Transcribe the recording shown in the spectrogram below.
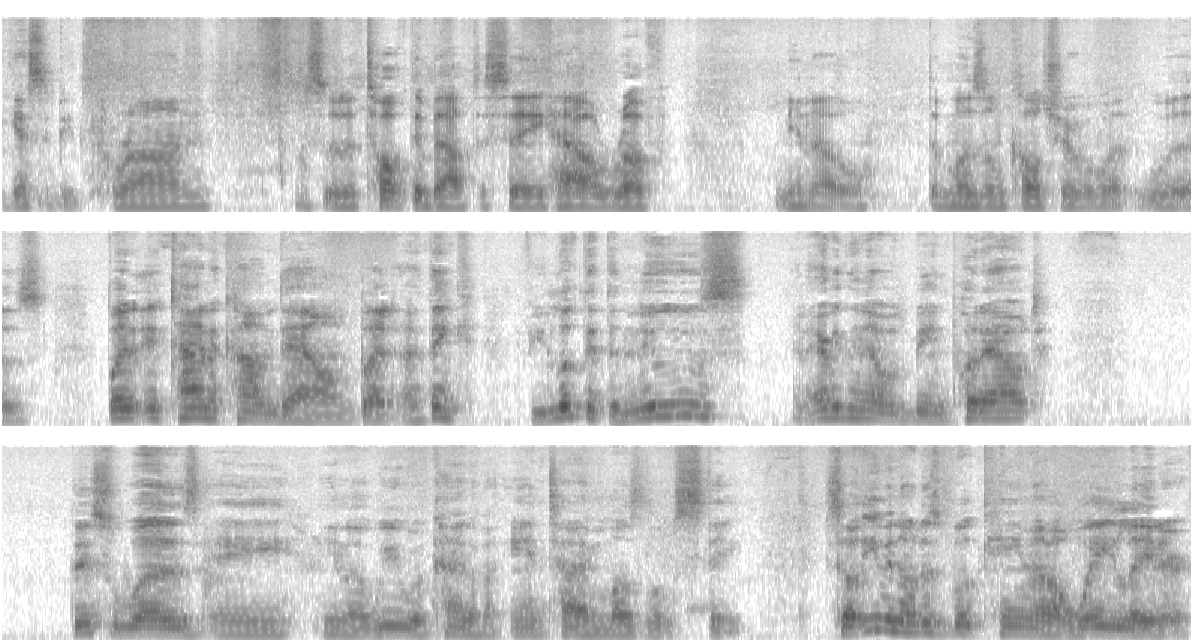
I guess it'd be the Quran, sort of talked about to say how rough, you know, the Muslim culture was. But it kind of calmed down. But I think if you looked at the news and everything that was being put out, this was a, you know, we were kind of an anti Muslim state. So even though this book came out way later,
